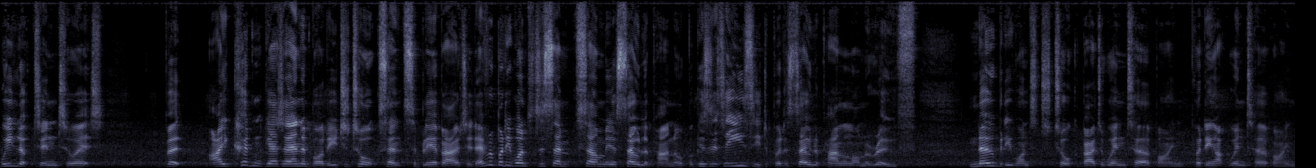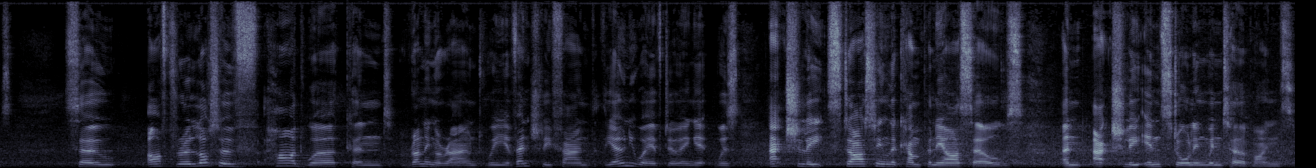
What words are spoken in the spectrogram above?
we looked into it but I couldn't get anybody to talk sensibly about it. Everybody wanted to sell me a solar panel because it's easy to put a solar panel on a roof. Nobody wanted to talk about a wind turbine, putting up wind turbines. So after a lot of hard work and running around, we eventually found that the only way of doing it was actually starting the company ourselves and actually installing wind turbines.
